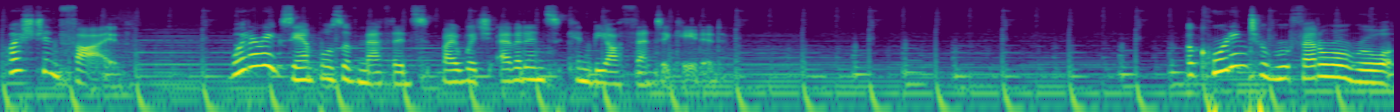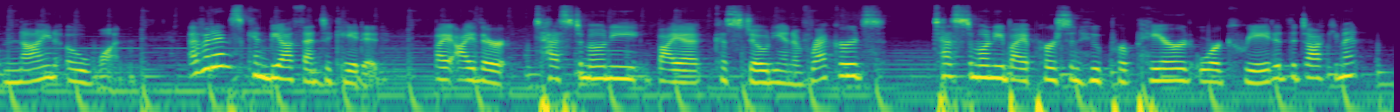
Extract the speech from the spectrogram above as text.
Question 5. What are examples of methods by which evidence can be authenticated? According to Federal Rule 901, evidence can be authenticated by either testimony by a custodian of records, testimony by a person who prepared or created the document,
